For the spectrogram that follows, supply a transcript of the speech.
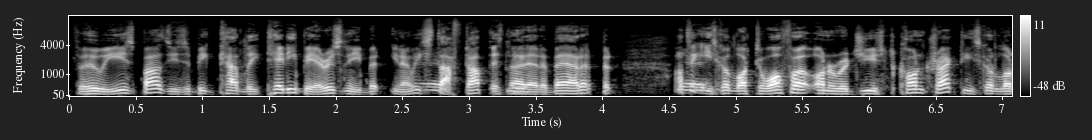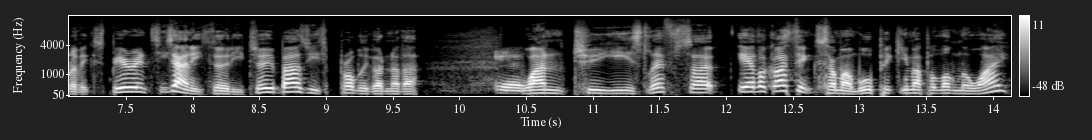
for who he is, Buzz. He's a big cuddly teddy bear, isn't he? But, you know, he's yeah. stuffed up. There's no yeah. doubt about it. But I yeah. think he's got a lot to offer on a reduced contract. He's got a lot of experience. He's only 32, Buzz. He's probably got another one, two years left. So, yeah, look, I think someone will pick him up along the way.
